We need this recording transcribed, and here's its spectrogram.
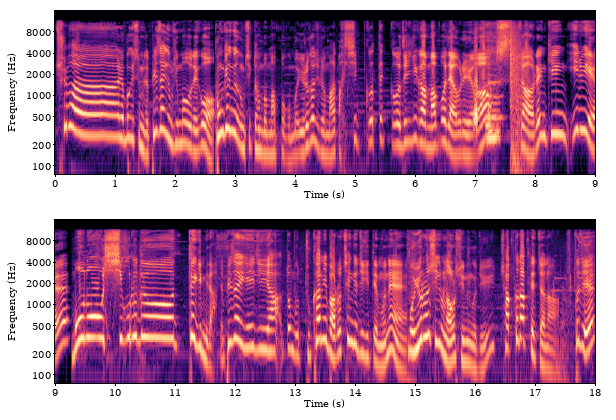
출발해 보겠습니다. 필살기 음식 먹어도 되고 공격력 음식도 한번 맛보고 뭐 여러 가지로 맛 아, 씹고 뜯고 즐기고 맛보자 우리 어? 자 랭킹 1위에 모노 시그루드 deck입니다. 필살기 게이지 또 뭐 두 칸이 바로 챙겨지기 때문에 뭐 이런 식으로 나올 수 있는 거지. 차크닥 됐잖아. 그지?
